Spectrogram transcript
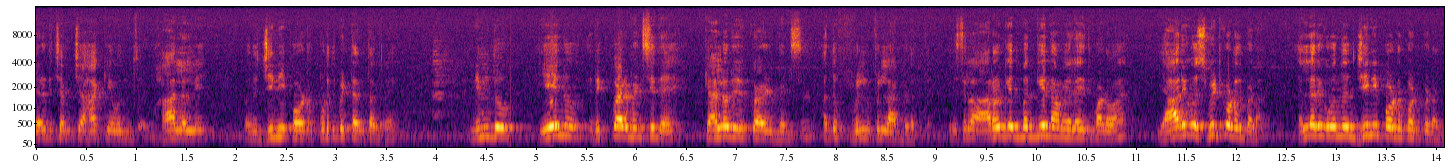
ಎರಡು ಚಮಚ ಹಾಕಿ ಒಂದು ಹಾಲಲ್ಲಿ ಒಂದು ಜಿನಿ ಪೌಡರ್ ಕುಡಿದ್ಬಿಟ್ಟಂತಂದರೆ ನಿಮ್ಮದು ಏನು ರಿಕ್ವೈರ್ಮೆಂಟ್ಸ್ ಇದೆ ಕ್ಯಾಲೋರಿ ರಿಕ್ವೈರ್ಮೆಂಟ್ಸ್ ಅದು ಫುಲ್ ಫಿಲ್ ಆಗಿಬಿಡುತ್ತೆ. ಈ ಸಲ ಆರೋಗ್ಯದ ಬಗ್ಗೆ ನಾವೆಲ್ಲ ಇದು ಮಾಡುವ. ಯಾರಿಗೂ ಸ್ವೀಟ್ ಕೊಡೋದು ಬೇಡ. ಎಲ್ಲರಿಗೂ ಒಂದೊಂದು ಜೀನಿ ಪೌಡರ್ ಕೊಟ್ಬಿಡೋಣ.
